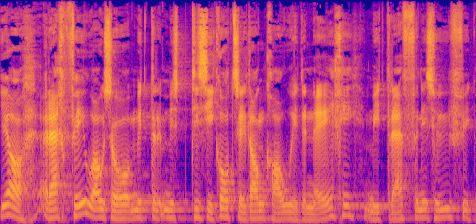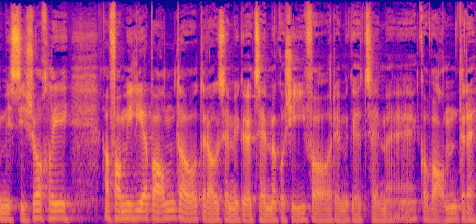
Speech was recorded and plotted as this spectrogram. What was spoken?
Ja, recht viel. Also, mit der, die sind Gott sei Dank alle in der Nähe. Wir treffen uns häufig. Wir sind schon ein bisschen eine Familienbande, oder? Also, wir gehen zusammen Skifahren, wir gehen zusammen äh, wandern.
